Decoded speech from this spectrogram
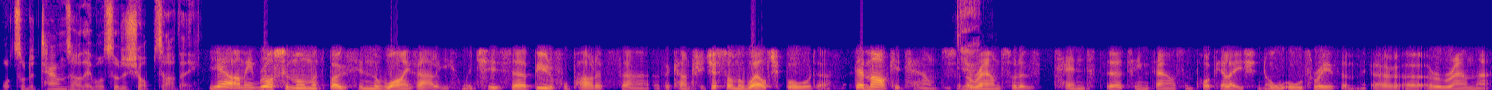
what sort of towns are they? What sort of shops are they? Yeah, I mean Ross and Monmouth both in the Wye Valley, which is a beautiful part of uh, of the country, just on the Welsh border. They're market towns, Yeah. around sort of ten to thirteen thousand population. All, all three of them are, are, are around that,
